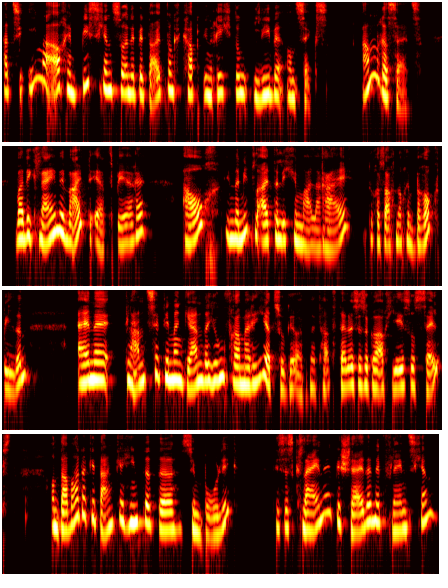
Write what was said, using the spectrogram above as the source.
hat sie immer auch ein bisschen so eine Bedeutung gehabt in Richtung Liebe und Sex. Andererseits war die kleine Walderdbeere auch in der mittelalterlichen Malerei, durchaus auch noch in Barockbildern, eine Pflanze, die man gern der Jungfrau Maria zugeordnet hat, teilweise sogar auch Jesus selbst. Und da war der Gedanke hinter der Symbolik, dieses kleine, bescheidene Pflänzchen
